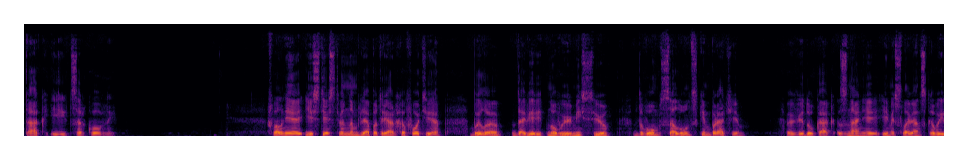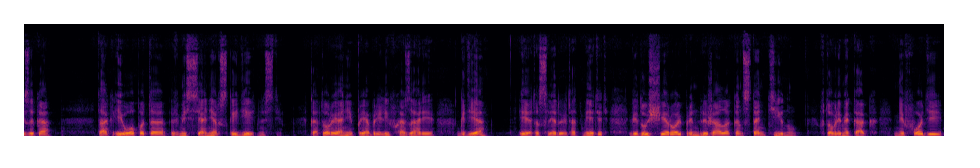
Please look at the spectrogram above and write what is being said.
так и церковной. Вполне естественным для патриарха Фотия было доверить новую миссию двум салунским братьям, ввиду как знания ими славянского языка, так и опыта в миссионерской деятельности, который они приобрели в Хазарии, где, и это следует отметить, ведущая роль принадлежала Константину, в то время как Мефодий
